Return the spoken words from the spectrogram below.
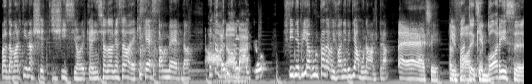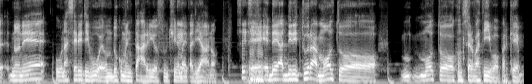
Guarda, Martina scetticissima perché ha iniziato la prima stagione e che, che è sta merda? No, poi tu no, ma- un altro, fine prima puntata mi fa ne vediamo un'altra. eh sì il fatto è forza. che Boris non è una serie TV, è un documentario sul cinema Sì. italiano. Sì, sì, E- ed è addirittura molto, molto conservativo perché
